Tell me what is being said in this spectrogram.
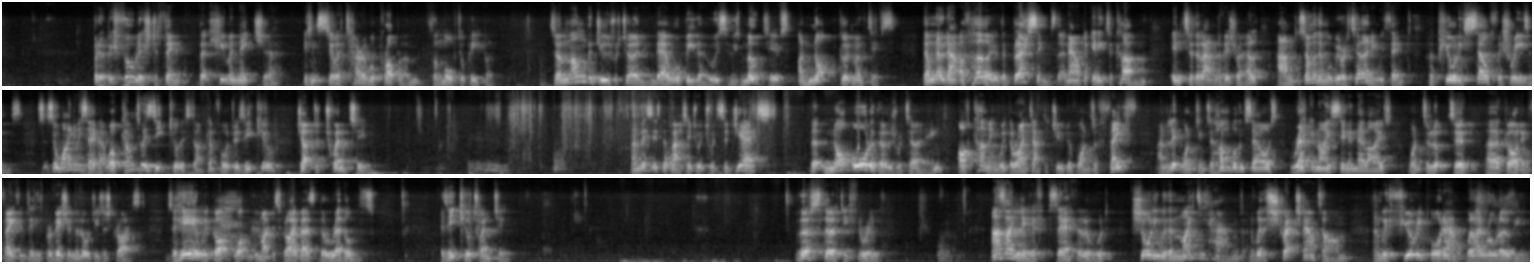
But it would be foolish to think that human nature isn't still a terrible problem for mortal people. So among the Jews returning, there will be those whose motives are not good motives. They'll no doubt have heard of the blessings that are now beginning to come into the land of Israel, and some of them will be returning, we think, for purely selfish reasons. So, so why do we say that? Well, come to Ezekiel this time. Come forward to Ezekiel chapter 20. And this is the passage which would suggest that not all of those returning are coming with the right attitude of ones of faith and lit wanting to humble themselves, recognize sin in their lives, want to look to uh, God in faith and to his provision, the Lord Jesus Christ. So here we've got what we might describe as the rebels. Ezekiel 20. Verse 33. As I live, saith the Lord, Surely with a mighty hand and with a stretched out arm and with fury poured out will I rule over you.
